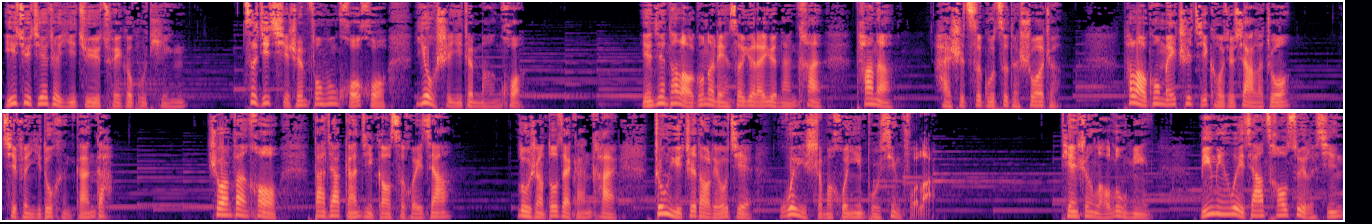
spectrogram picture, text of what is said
一句接着一句催个不停，自己起身风风火火，又是一阵忙活。眼见她老公的脸色越来越难看，她呢还是自顾自的说着。她老公没吃几口就下了桌，气氛一度很尴尬。吃完饭后，大家赶紧告辞回家，路上都在感慨，终于知道刘姐为什么婚姻不幸福了。天生劳碌命，明明为家操碎了心，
